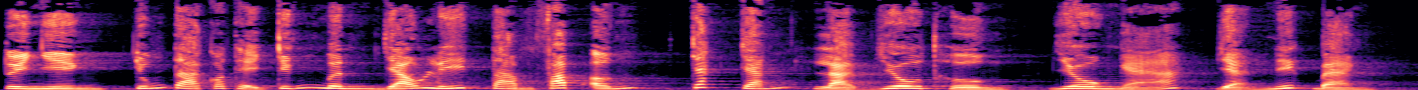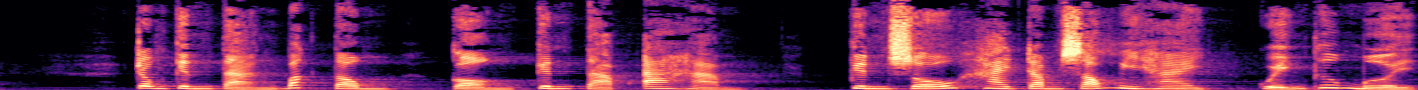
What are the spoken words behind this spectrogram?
Tuy nhiên, chúng ta có thể chứng minh giáo lý tam pháp ấn chắc chắn là vô thường, vô ngã và niết bàn. Trong kinh tạng Bắc Tông còn kinh tạp A Hàm, kinh số 262, quyển thứ 10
